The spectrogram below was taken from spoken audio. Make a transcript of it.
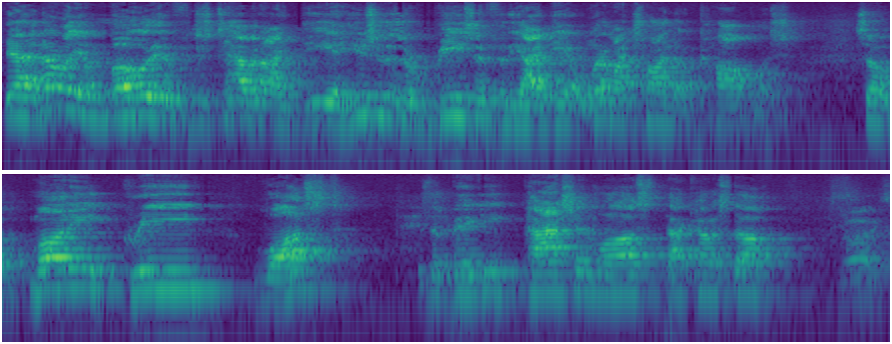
Yeah, not really a motive just to have an idea. Usually there's a reason for the idea. What am I trying to accomplish? So money, greed, lust is a biggie. Passion, lust, that kind of stuff. Drugs.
